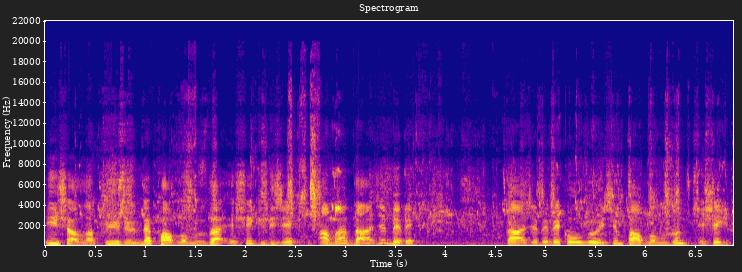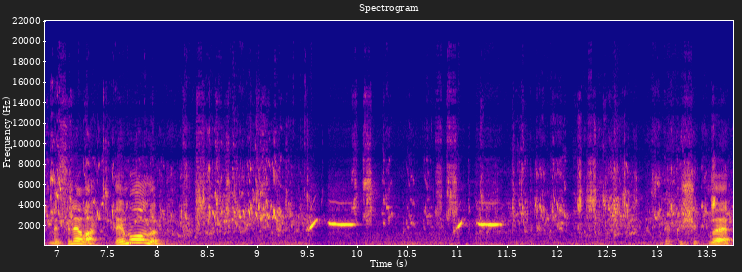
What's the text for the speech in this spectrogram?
İnşallah büyüdüğünde Pablo'muz da eşe gidecek ama dağca bebek. Dağca bebek olduğu için Pablo'muzun eşe gitmesine var. Değil mi oğlum? Yakışıklı.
